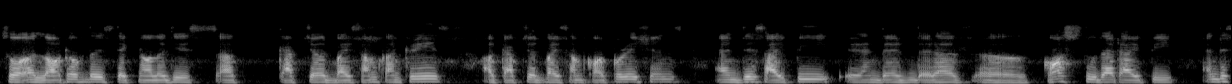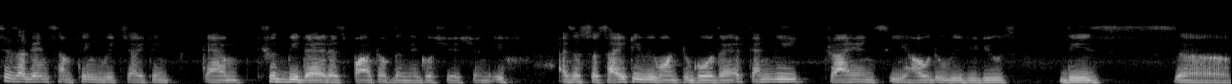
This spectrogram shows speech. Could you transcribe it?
So a lot of these technologies are captured by some countries are captured by some corporations. And this ip and then there are uh, costs to that ip and this is again something which i think can should be there as part of the negotiation. If as a society we want to go there can we try and see how do we reduce these uh,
